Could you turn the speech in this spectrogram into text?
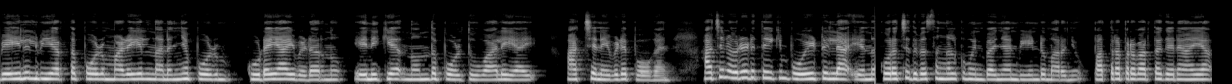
വെയിലിൽ വിയർത്തപ്പോഴും മഴയിൽ നനഞ്ഞപ്പോഴും കുടയായി വിടർന്നു. എനിക്ക് നൊന്തപ്പോൾ തൂവാലയായി. അച്ഛൻ എവിടെ പോകാൻ? അച്ഛൻ ഒരിടത്തേക്കും പോയിട്ടില്ല എന്ന് കുറച്ച് ദിവസങ്ങൾക്ക് മുൻപ് ഞാൻ വീണ്ടും അറിഞ്ഞു. പത്രപ്രവർത്തകനായ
